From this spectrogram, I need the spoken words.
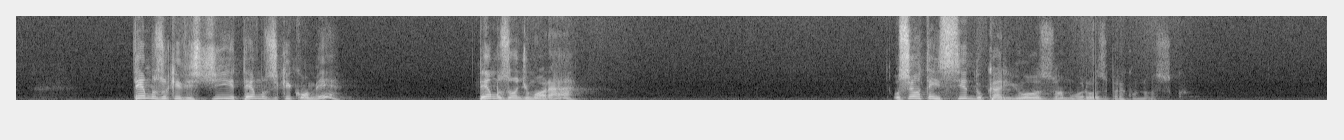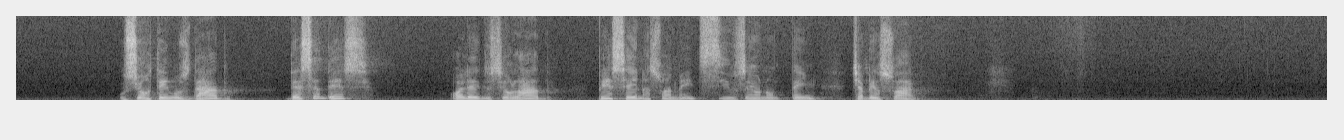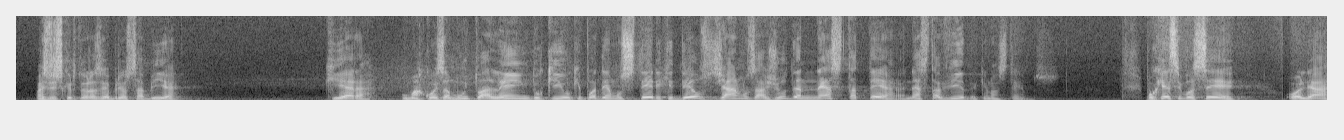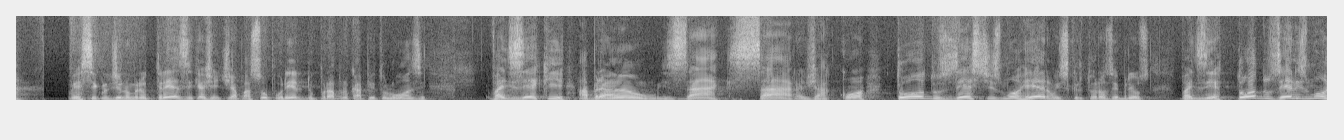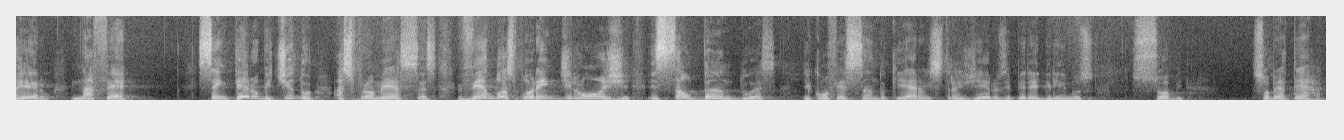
Temos o que vestir, temos o que comer, temos onde morar. O Senhor tem sido carinhoso, amoroso para conosco. O Senhor tem nos dado descendência. Olha aí do seu lado. Pense aí na sua mente se o Senhor não tem te abençoado. Mas o escritor aos Hebreus sabia que era uma coisa muito além do que o que podemos ter e que Deus já nos ajuda nesta terra, nesta vida que nós temos. Porque se você olhar o versículo de número 13, que a gente já passou por ele, do próprio capítulo 11, vai dizer que Abraão, Isaac, Sara, Jacó, todos estes morreram, escritura aos Hebreus vai dizer, todos eles morreram na fé, sem ter obtido as promessas, vendo-as, porém, de longe e saudando-as e confessando que eram estrangeiros e peregrinos sobre, sobre a terra.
